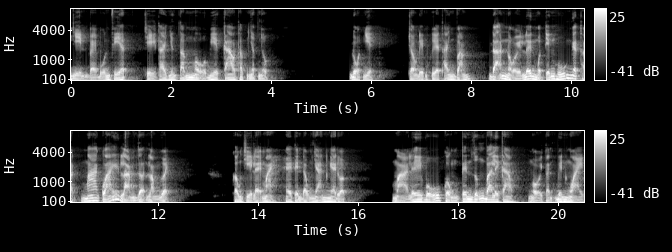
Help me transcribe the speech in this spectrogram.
nhìn về bốn phía, chỉ thấy những tấm mộ bia cao thấp nhấp nhục. Đột nhiên, trong đêm khuya thanh vắng, đã nổi lên một tiếng hú nghe thật ma quái làm giận lòng người. Không chỉ Lệ Mai hay tên đồng nhãn nghe được, mà Lê Vũ cùng tên Dũng Ba Lê Cao ngồi tận bên ngoài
